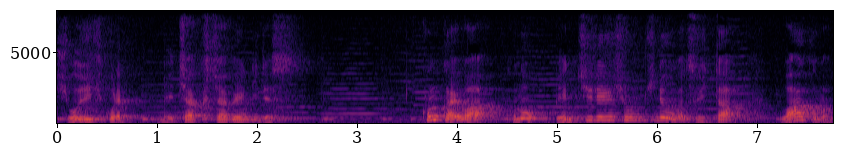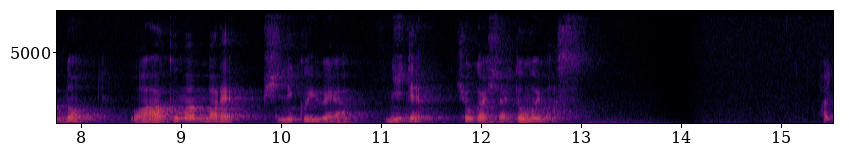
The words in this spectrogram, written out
正直これめちゃくちゃ便利です。今回はこのベンチレーション機能がついたワークマンのワークマンバレピしにくいウェア2点紹介したいと思います。はい、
